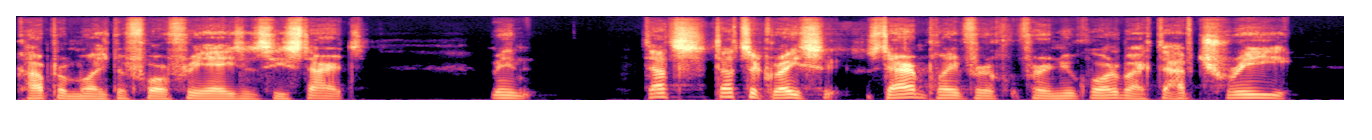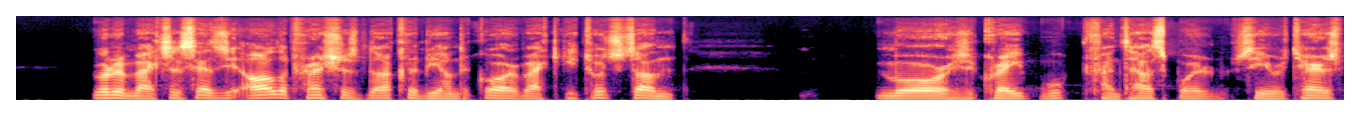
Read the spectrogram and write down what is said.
compromise before free agency starts. I mean, that's that's a great starting point for for a new quarterback to have three running backs. It says all the pressure is not going to be on the quarterback. You touched on Moore. He's a great, fantastic wide receiver. Terrace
